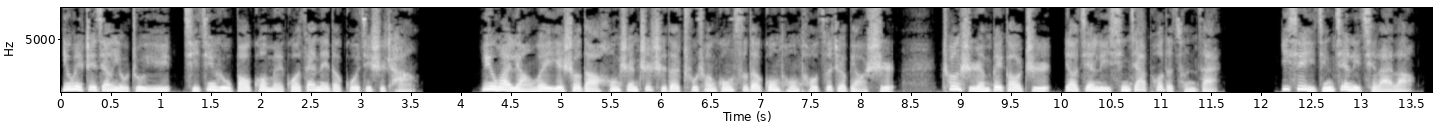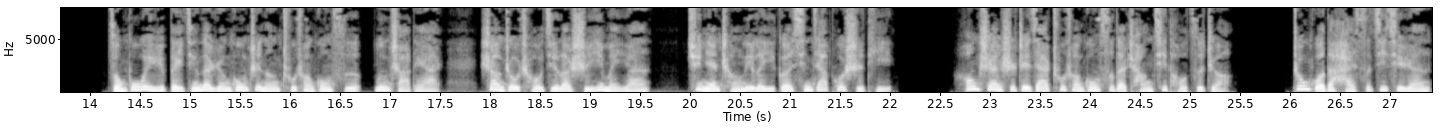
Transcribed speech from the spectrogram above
因为这将有助于其进入包括美国在内的国际市场。另外两位也受到 Hongshan 支持的初创公司的共同投资者表示，创始人被告知要建立新加坡的存在，一些已经建立起来了。总部位于北京的人工智能初创公司 Moonshot AI 上周筹集了十亿美元。去年成立了一个新加坡实体，Hongshan 是这家初创公司的长期投资者。中国的海思机器人，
